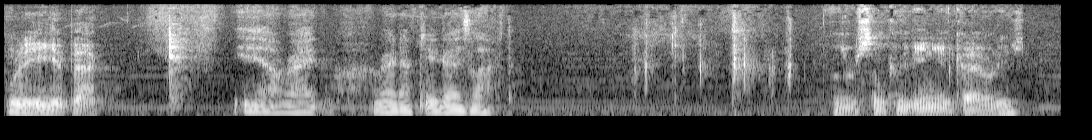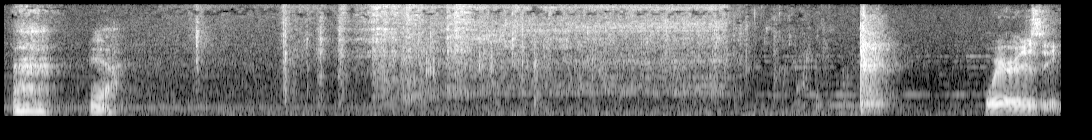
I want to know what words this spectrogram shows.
When did he get back? Yeah, right. Right after you guys left. Those were some convenient coyotes. yeah. Where is he?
